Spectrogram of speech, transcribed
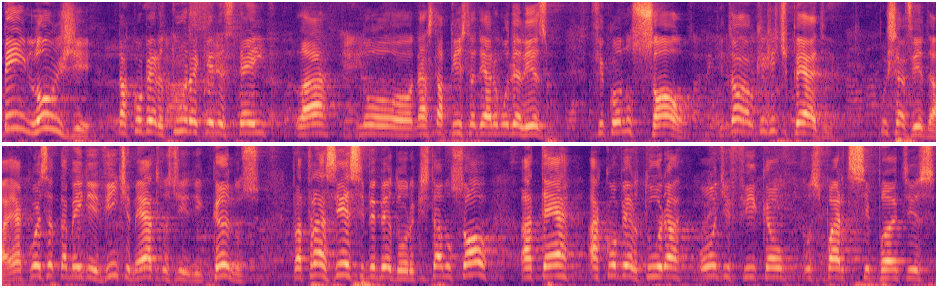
bem longe da cobertura que eles têm lá no, nesta pista de aeromodelismo. Ficou no sol. Então, o que a gente pede? Puxa vida, é coisa também de 20 metros de, de canos para trazer esse bebedouro que está no sol até a cobertura onde ficam os participantes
